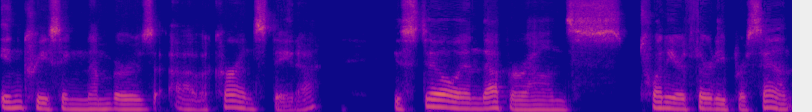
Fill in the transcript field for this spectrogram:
increasing numbers of occurrence data, you still end up around 20 or 30%,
